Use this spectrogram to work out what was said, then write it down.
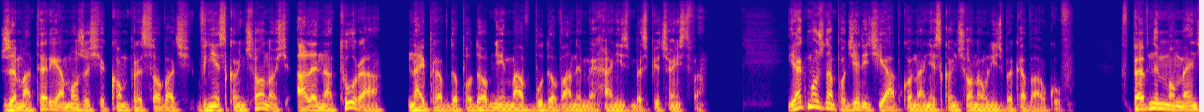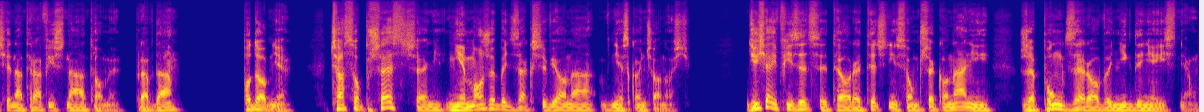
że materia może się kompresować w nieskończoność, ale natura najprawdopodobniej ma wbudowany mechanizm bezpieczeństwa. Jak można podzielić jabłko na nieskończoną liczbę kawałków? W pewnym momencie natrafisz na atomy, prawda? Podobnie, czasoprzestrzeń nie może być zakrzywiona w nieskończoność. Dzisiaj fizycy teoretyczni są przekonani, że punkt zerowy nigdy nie istniał.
